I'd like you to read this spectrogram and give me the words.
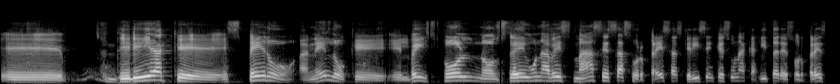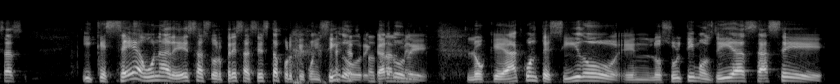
eh, diría que espero, anhelo que el béisbol nos dé una vez más esas sorpresas que dicen que es una cajita de sorpresas y que sea una de esas sorpresas esta, porque coincido, Ricardo, de lo que ha acontecido en los últimos días hace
